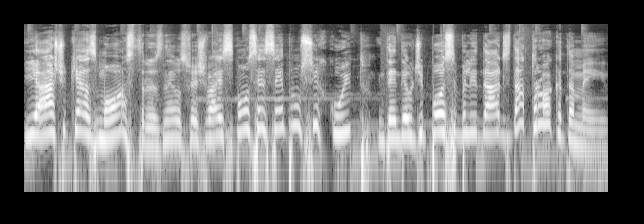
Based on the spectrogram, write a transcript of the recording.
E acho que as mostras, né? Os festivais vão ser sempre um circuito, entendeu? De possibilidades da troca também.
